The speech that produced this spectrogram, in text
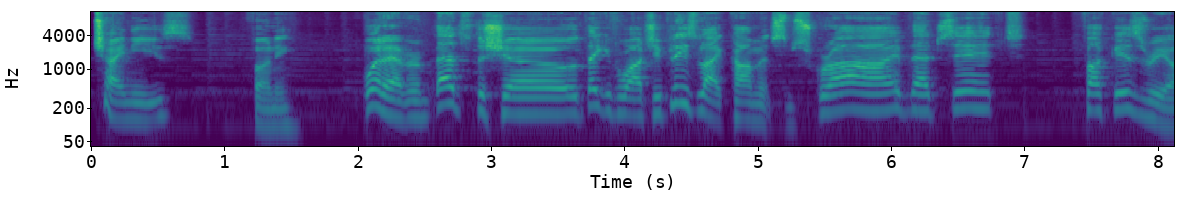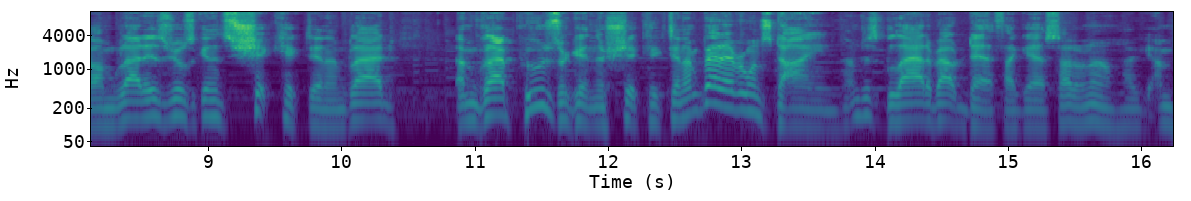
Chinese. Funny. Whatever. That's the show. Thank you for watching. Please like, comment, subscribe. That's it. Fuck Israel. I'm glad Israel's getting shit kicked in. I'm glad I'm glad poos are getting their shit kicked in. I'm glad everyone's dying. I'm just glad about death, I guess. I don't know. I, I'm.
